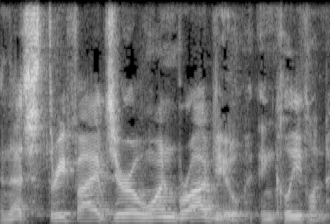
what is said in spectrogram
And that's 3501 Broadview in Cleveland.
